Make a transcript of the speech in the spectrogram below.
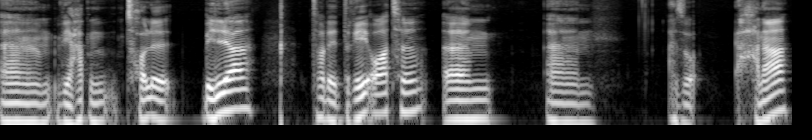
Ähm, wir hatten tolle Bilder, tolle Drehorte. Ähm, ähm, also Hannah,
